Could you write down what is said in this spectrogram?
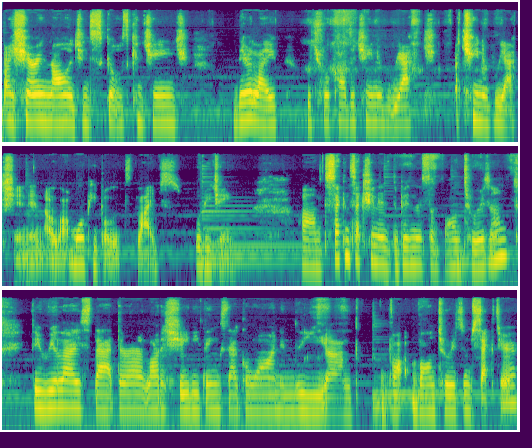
by sharing knowledge and skills can change their life which will cause a chain of reaction, a chain of reaction, and a lot more people's lives will be changed. Um, the second section is the business of volunteerism. They realize that there are a lot of shady things that go on in the um, vo- volunteerism sector,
